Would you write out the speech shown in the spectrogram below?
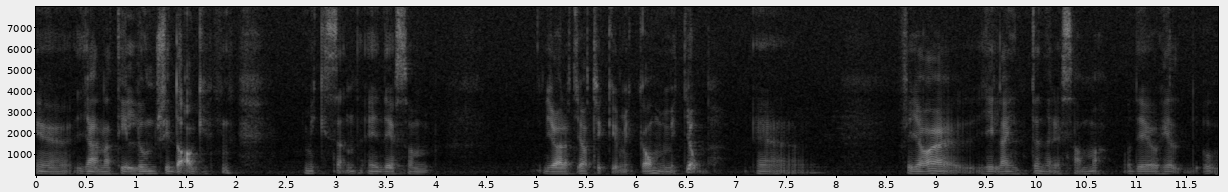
eh, gärna till lunch idag. Mixen är det som gör att jag tycker mycket om mitt jobb. Eh, för jag gillar inte när det är samma. Och det är helt och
